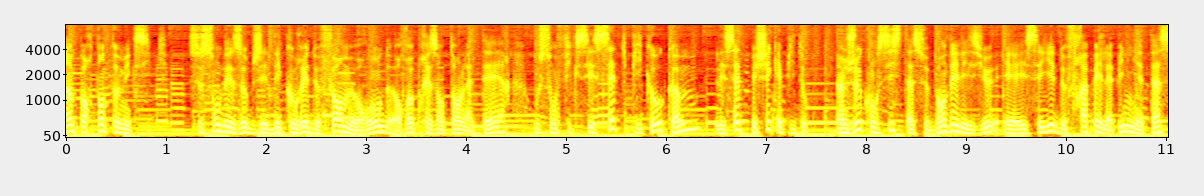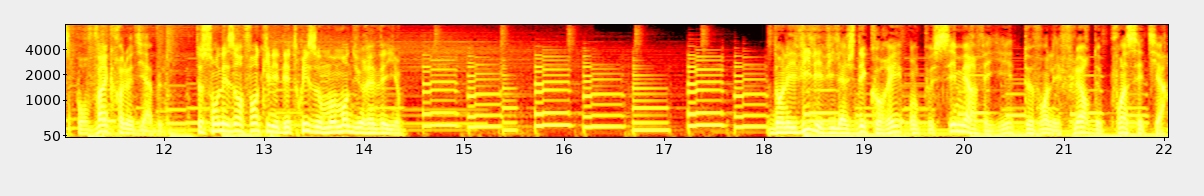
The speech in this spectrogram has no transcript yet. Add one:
importante au Mexique. Ce sont des objets décorés de formes rondes représentant la terre où sont fixés sept picots comme les sept péchés capitaux. Un jeu consiste à se bander les yeux et à essayer de frapper la piñatas pour vaincre le diable. Ce sont les enfants qui les détruisent au moment du réveillon. Dans les villes et villages décorés, on peut s'émerveiller devant les fleurs de poinsettia.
